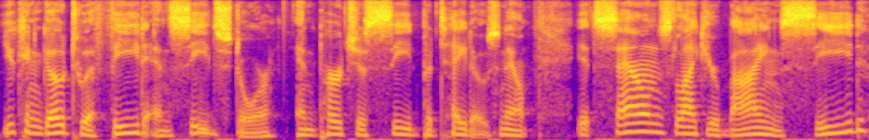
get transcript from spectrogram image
You can go to a feed and seed store and purchase seed potatoes. Now, it sounds like you're buying seed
